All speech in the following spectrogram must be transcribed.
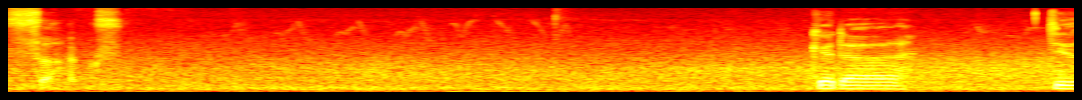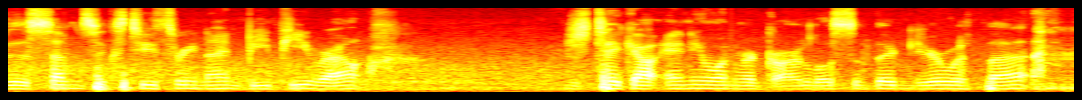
sucks. Could uh, do the 76239 BP route. Just take out anyone regardless of their gear with that.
